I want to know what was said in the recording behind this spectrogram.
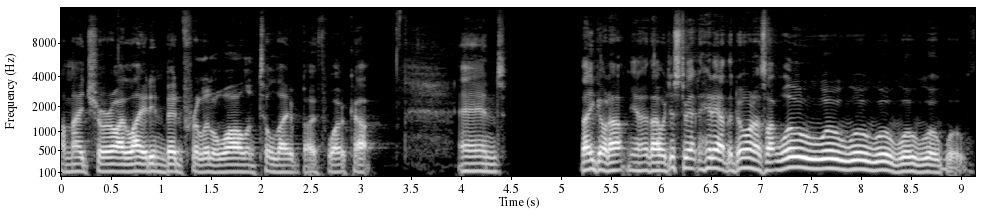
I made sure I laid in bed for a little while until they both woke up. And they got up, you know, they were just about to head out the door, and I was like, whoa, whoa, whoa, whoa, whoa, whoa, whoa.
